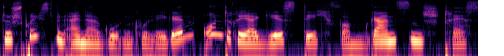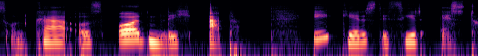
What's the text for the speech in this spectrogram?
Du sprichst mit einer guten Kollegin und reagierst dich vom ganzen Stress und Chaos ordentlich ab. Y quieres decir esto.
